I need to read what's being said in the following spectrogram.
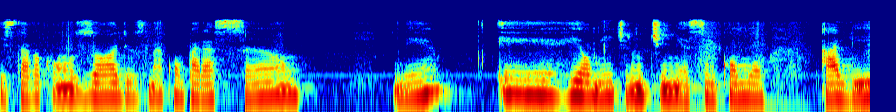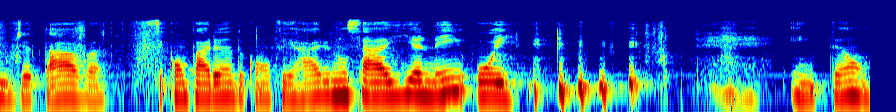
estava com os olhos na comparação, né? É, realmente não tinha assim como a Lídia estava se comparando com o Ferrari, não saía nem oi. então,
